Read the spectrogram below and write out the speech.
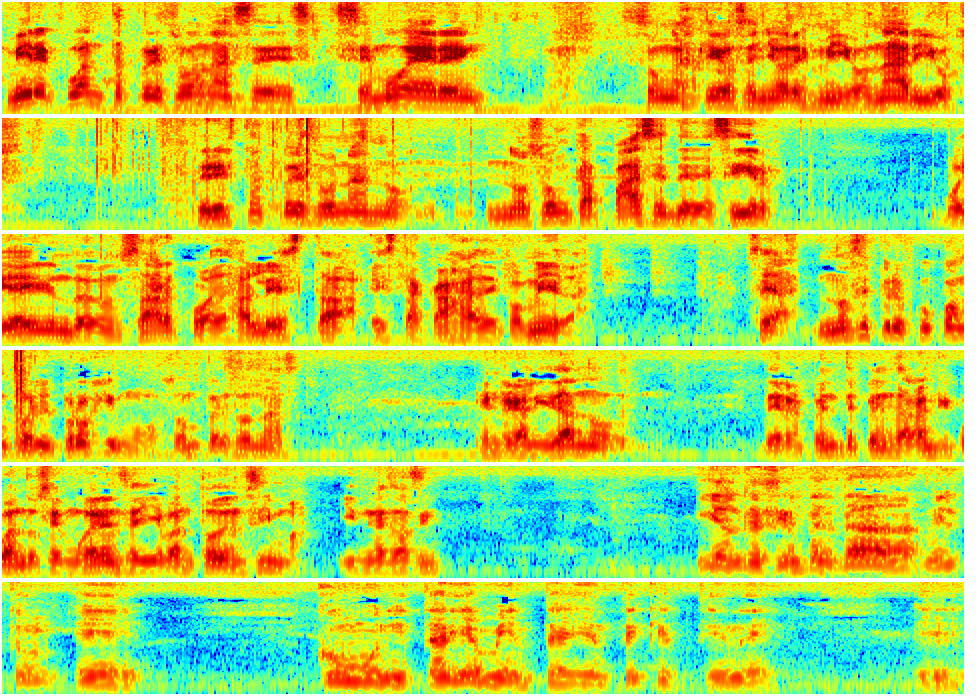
Mire cuántas personas se, se mueren. Son aquellos señores millonarios. Pero estas personas no, no son capaces de decir, voy a ir donde Don Zarco a dejarle esta, esta caja de comida. O sea, no se preocupan por el prójimo. Son personas, en realidad no, de repente pensarán que cuando se mueren se llevan todo encima. Y no es así. Y al decir verdad, Milton, eh, comunitariamente hay gente que tiene, eh,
